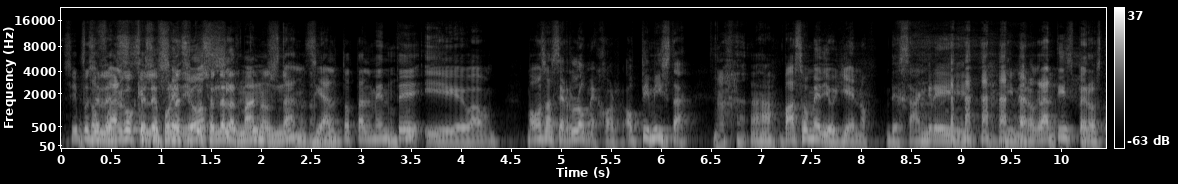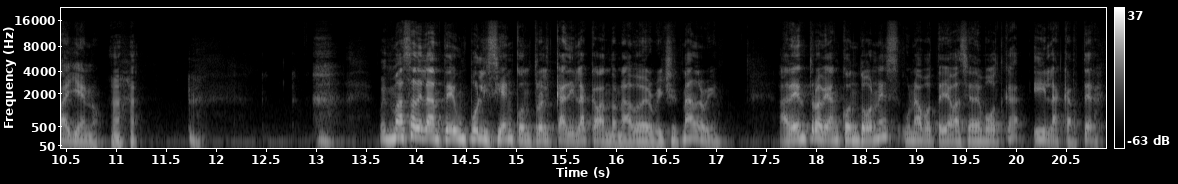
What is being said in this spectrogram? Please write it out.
Sí, pues fue algo que le pone situación de las manos, ¿no? totalmente y vamos a hacerlo mejor. Optimista. Ajá. Vaso medio lleno de sangre y dinero gratis, pero está lleno. Ajá. Pues más adelante, un policía encontró el Cadillac abandonado de Richard Mallory. Adentro habían condones, una botella vacía de vodka y la cartera.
